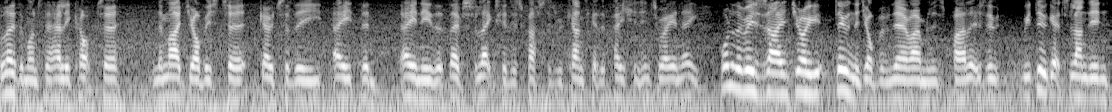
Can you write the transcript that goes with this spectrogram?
we'll load them onto the helicopter, and then my job is to go to the A, the A&E that they've selected as fast as we can to get the patient into A&E. One of the reasons I enjoy doing the job of an air ambulance pilot is that we do get to land in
